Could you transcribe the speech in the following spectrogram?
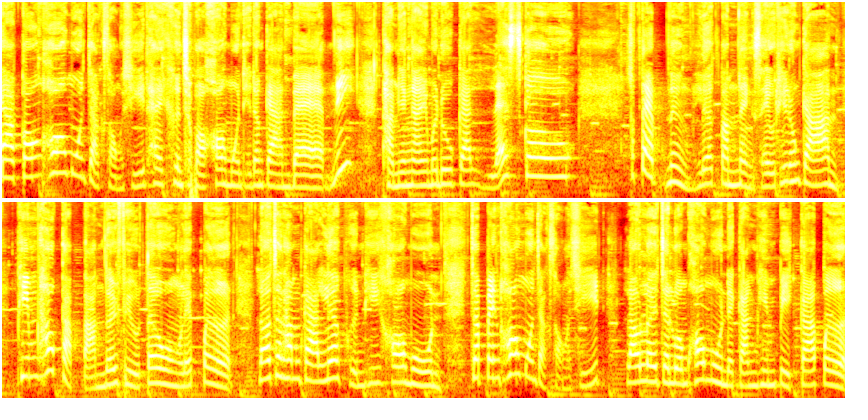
อยากกรองข้อมูลจาก 2 ชีตให้คืนเฉพาะข้อมูลที่ต้องการแบบนี้ทำยังไงมาดูกัน let's go สเต็ป1เลือกตำแหน่งเซลล์ที่ต้องการ พิมพ์เท่ากับตามด้วยฟิลเตอร์วงเล็บเปิด เราจะทำการเลือกพื้นที่ข้อมูล จะเป็นข้อมูลจาก 2 ชีตเราเลยจะรวมข้อมูลในการพิมพ์ปีกกาเปิด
